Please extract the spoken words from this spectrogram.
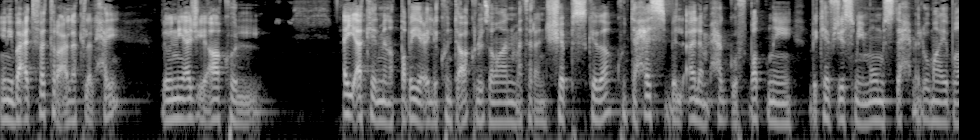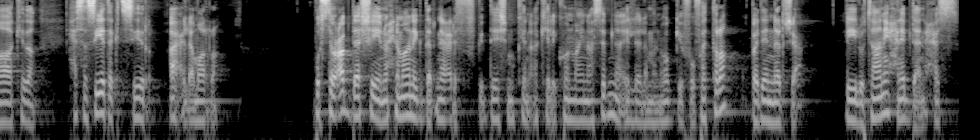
يعني بعد فترة على الأكل الحي لو إني أجي آكل أي أكل من الطبيعي اللي كنت آكله زمان مثلا شيبس كذا كنت أحس بالألم حقه في بطني بكيف جسمي مو مستحمل وما يبغاه كذا حساسيتك تصير أعلى مرة. واستوعبت ده الشيء إنه إحنا ما نقدر نعرف قديش ممكن أكل يكون ما يناسبنا إلا لما نوقفه فترة وبعدين نرجع ليلو تاني حنبدأ نحس.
